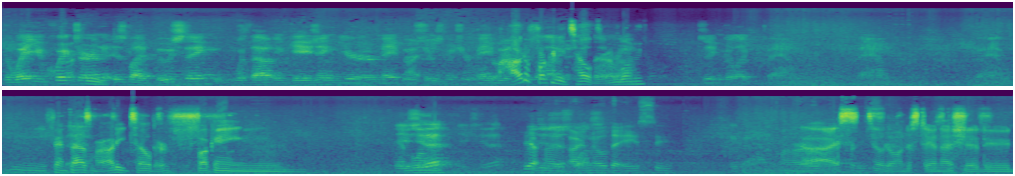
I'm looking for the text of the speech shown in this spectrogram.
The way you quick turn is by boosting without engaging your main boosters, which your main boosters How the fuck can you tell that? throw I'm around. going. So you can go like bam, bam, bam. Mm, Phantasma. How do you tell they're fucking? Do you see that? Do you see that? Yeah. You did just I, I know the AC. Okay. Nah, I still sure. don't understand that shit, dude.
